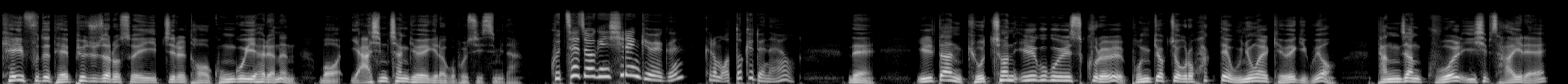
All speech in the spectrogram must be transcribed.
K푸드 대표주자로서의 입지를 더 공고히 하려는 뭐 야심찬 계획이라고 볼 수 있습니다. 구체적인 실행 계획은 그럼 어떻게 되나요? 네. 일단 교천 1991 스쿨을 본격적으로 확대 운용할 계획이고요. 당장 9월 24일에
